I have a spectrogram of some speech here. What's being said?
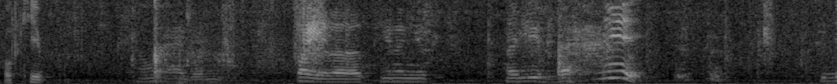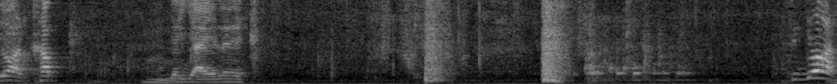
โอคลิปเอาไอโดนไปเลยทีนึงนี่ใส่ลิ้นได้นี่สุดยอดครับ ใหญ่ๆเลย สุดยอด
